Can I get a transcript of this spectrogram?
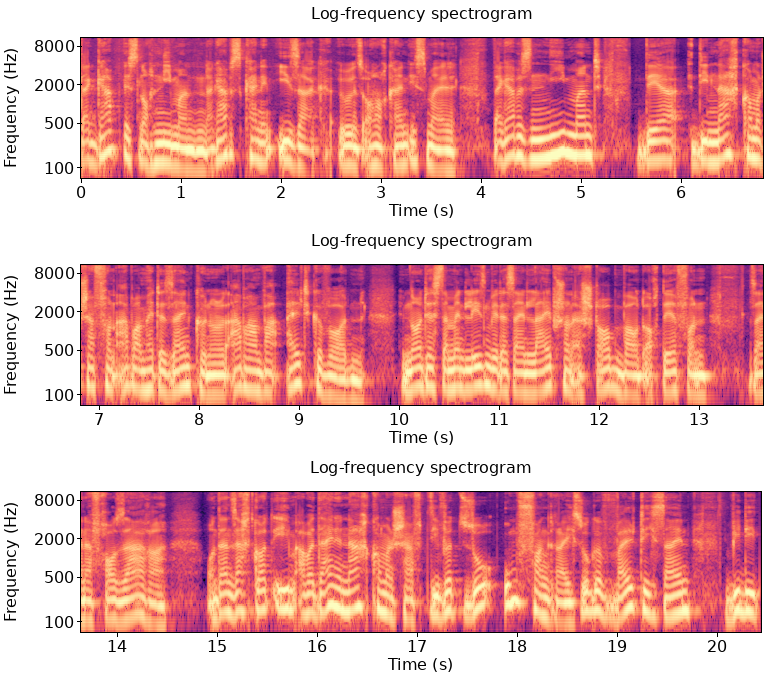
Da gab es noch niemanden, da gab es keinen Isaac, übrigens auch noch keinen Ismael. Da gab es niemand, der die Nachkommenschaft von Abraham hätte sein können. Und Abraham war alt geworden. Im Neuen Testament lesen wir, dass sein Leib schon erstorben war und auch der von seiner Frau Sarah. Und dann sagt Gott ihm, aber deine Nachkommenschaft, die wird so umfangreich, so gewaltig sein, wie die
